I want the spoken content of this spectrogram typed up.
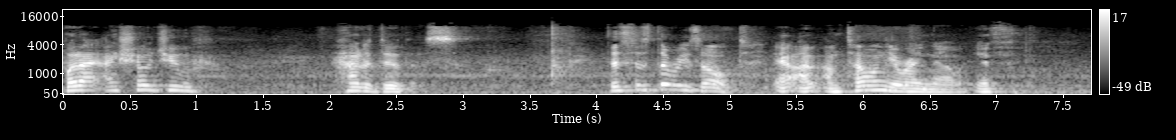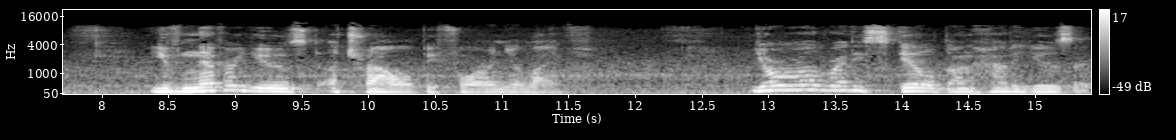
but I, I showed you how to do this. This is the result. I, I'm telling you right now, if you've never used a trowel before in your life, you're already skilled on how to use it.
